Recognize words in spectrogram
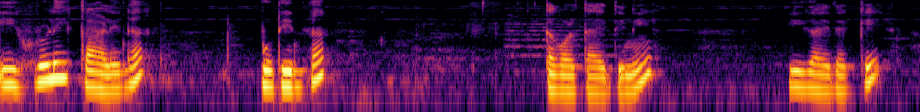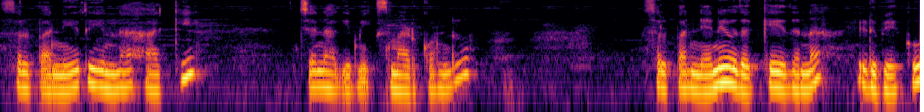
ಈ ಹುರುಳಿ ಕಾಳಿನ ಪುಡಿನ ತಗೊಳ್ತಾ ಇದ್ದೀನಿ. ಈಗ ಇದಕ್ಕೆ ಸ್ವಲ್ಪ ನೀರಿನ ಹಾಕಿ ಚೆನ್ನಾಗಿ ಮಿಕ್ಸ್ ಮಾಡಿಕೊಂಡು ಸ್ವಲ್ಪ ನೆನೆಯೋದಕ್ಕೆ ಇದನ್ನು ಇಡಬೇಕು.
